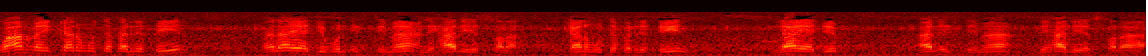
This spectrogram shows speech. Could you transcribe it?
وأما إن كانوا متفرقين فلا يجب الاجتماع لهذه الصلاة. إن كانوا متفرقين لا يجب الاجتماع لهذه الصلاة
